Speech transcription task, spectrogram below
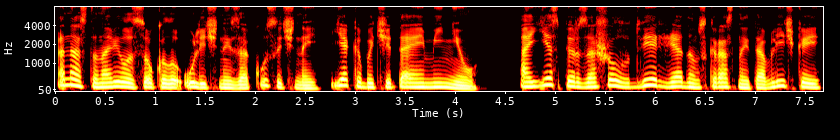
Она остановилась около уличной закусочной, якобы читая меню, а Еспер зашел в дверь рядом с красной табличкой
